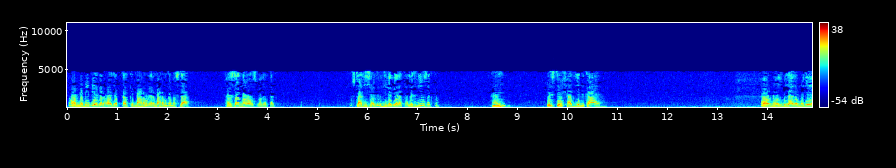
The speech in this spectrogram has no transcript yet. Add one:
اور نبی بھی اگر ہو جب تک کہ محرم غیر محرم کا مسئلہ فیصلہ نہ ہو اس وقت تک استادی شاگردی کا گہرا تعلق نہیں ہو سکتا۔ ہاں جی؟ تو اس لیے شادی نکاح ہے۔ اور نوز باللہ اگر مجھے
